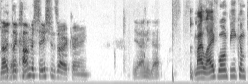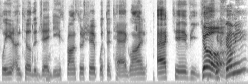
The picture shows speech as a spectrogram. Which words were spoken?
The the conversations are occurring. Yeah, I need that. My life won't be complete until the JD sponsorship with the tagline Activia. You feel me?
